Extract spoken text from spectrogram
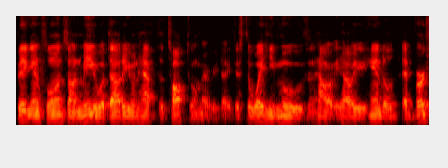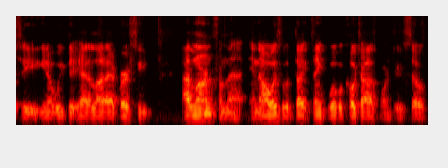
big influence on me without even have to talk to him every day. Just the way he moves and how how he handled adversity. You know, we did, had a lot of adversity. I learned from that, and always would th- think, what would Coach Osborne do? So,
